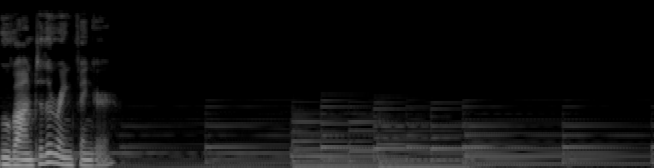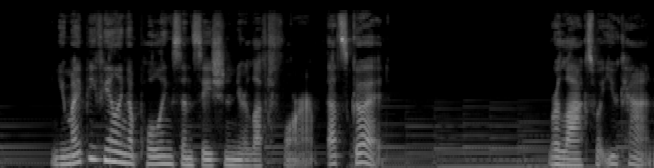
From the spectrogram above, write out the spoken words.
Move on to the ring finger. You might be feeling a pulling sensation in your left forearm. That's good. Relax what you can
